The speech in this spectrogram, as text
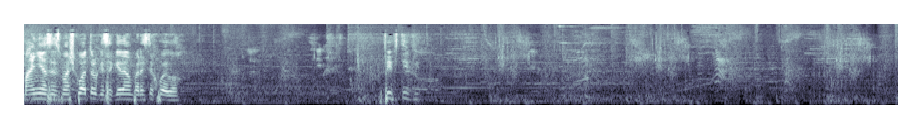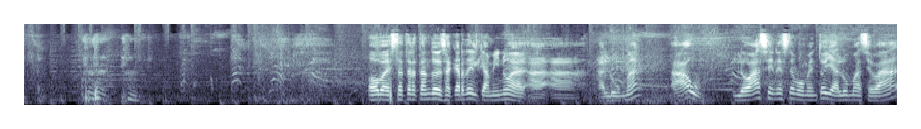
Mañas de Smash 4 que se quedan para este juego. 50, 50. Oba está tratando de sacar del camino a, Luma. ¡Au! Lo hace en este momento y Luma se va.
